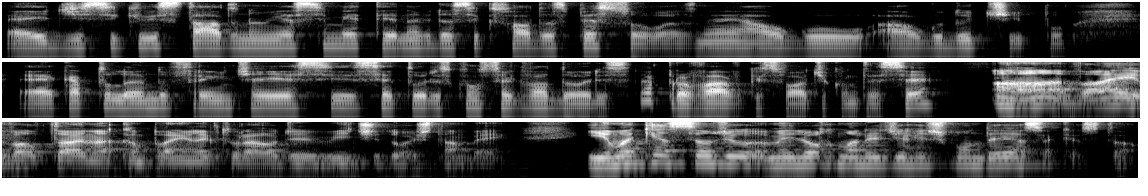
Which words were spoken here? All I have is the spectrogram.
é, e disse que o Estado não ia se meter na vida sexual das pessoas, né? Algo, algo do tipo. É, capitulando frente a esses setores conservadores. É provável que isso volte a acontecer? Ah, vai voltar na campanha eleitoral de 22 também. E é uma questão de melhor maneira de responder essa questão.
